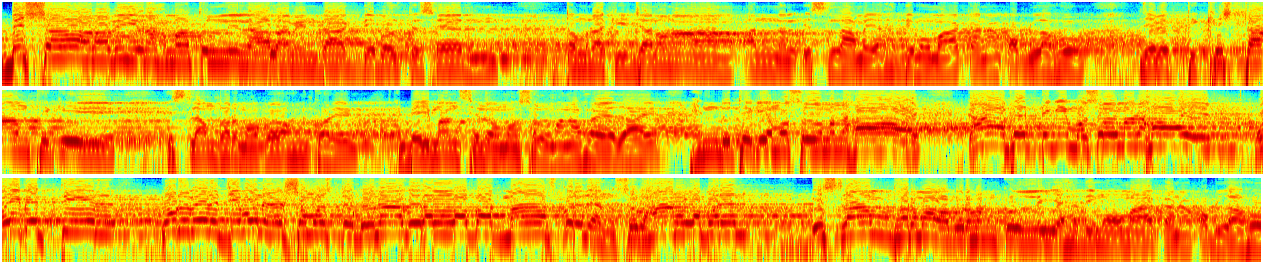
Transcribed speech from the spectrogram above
বিশ্ব নবী রহমাতুল্লিল আলামিন ডাক দিয়ে বলতেছেন, তোমরা কি জানো না আন্নাল ইসলাম ইয়াহদিমু মা কানা কবলাহ যে ব্যক্তি খ্রিস্টান থেকে ইসলাম ধর্ম গ্রহণ করে, বেঈমান ছিল, মুসলমান হয়ে যায়, হিন্দু থেকে মুসলমান হয়, কাফের থেকে মুসলমান হয়, ওই ব্যক্তির পূর্বের জীবনের সমস্ত গুণাগুলো আল্লাহ পাক মাফ করে দেন। সুবহানাল্লাহ পড়েন ইসলাম ধর্ম গ্রহণ করলে ইহাদিম মা কানা কবলাহ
